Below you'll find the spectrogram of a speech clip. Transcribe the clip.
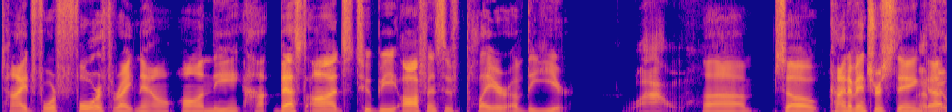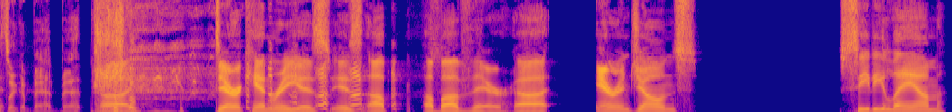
tied for fourth right now on the best odds to be offensive player of the year. Wow. Um, so kind of interesting. That Uh, feels like a bad bet. uh, Derrick Henry is is up above there. Uh, Aaron Jones, CeeDee Lamb,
